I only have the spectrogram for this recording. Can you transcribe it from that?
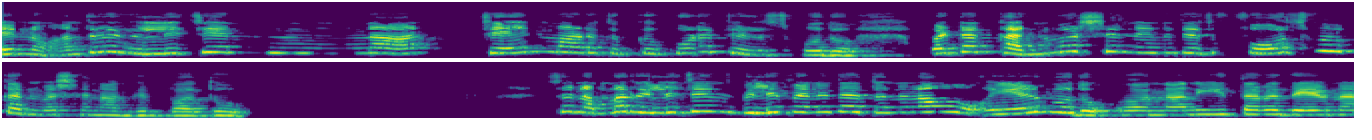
ಏನು ಅಂದ್ರೆ ರಿಲಿಜಿಯನ್‌ನ ಚೇಂಜ್ ಮಾಡೋದಕ್ಕೂ ಕೂಡ ತಿಳಿಸ್ಬೋದು. ಬಟ್ ಆ ಕನ್ವರ್ಷನ್ ಏನಿದೆ, ಅದು ಫೋರ್ಸ್‌ಫುಲ್ ಕನ್ವರ್ಷನ್ ಆಗಿರ್ಬಾರ್ದು. ಸೊ ನಮ್ಮ ರಿಲಿಜಿಯನ್ ಬಿಲೀಫ್ ಏನಿದೆ ಅದನ್ನ ನಾವು ಹೇಳ್ಬೋದು. ನಾನು ಈ ತರ ದೇವ್ರನ್ನ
